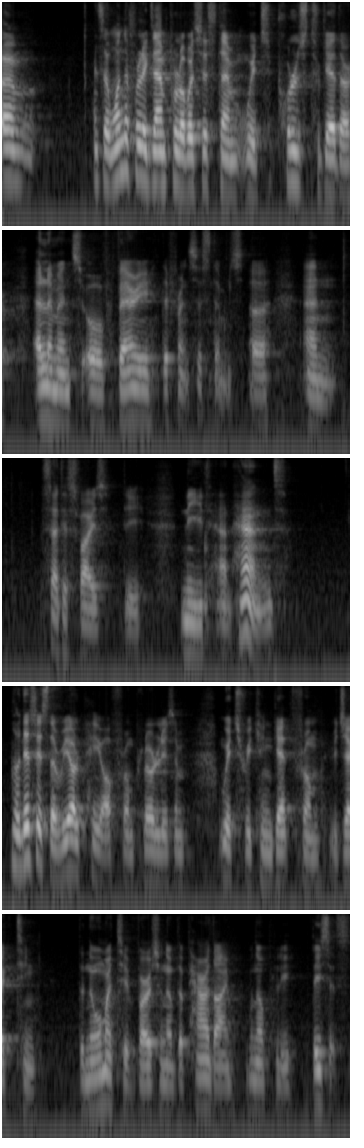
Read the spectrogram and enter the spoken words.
um, it's a wonderful example of a system which pulls together elements of very different systems uh, and satisfies the need at hand. So this is the real payoff from pluralism, which we can get from rejecting the normative version of the paradigm monopoly thesis.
